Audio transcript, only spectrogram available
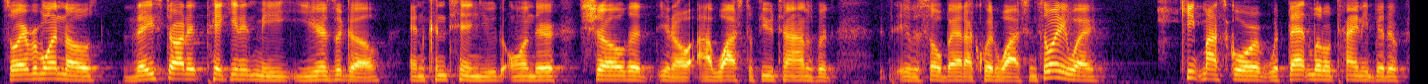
so everyone knows, they started picking at me years ago and continued on their show that, you know, I watched a few times, but it was so bad I quit watching. So anyway, keep my score with that little tiny bit of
